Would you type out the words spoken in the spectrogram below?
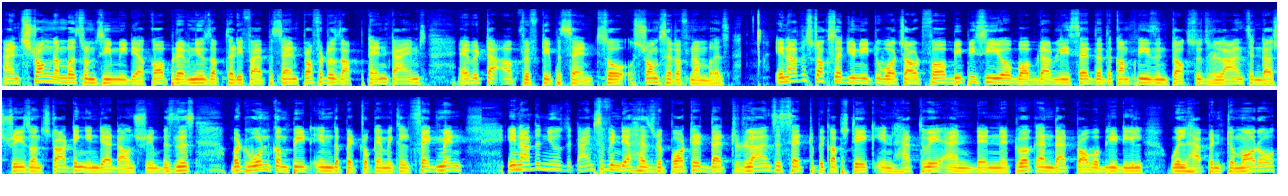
And strong numbers from Zee Media Corp. Revenues up 35%, profit was up 10 times, EBITDA up 50%. So, strong set of numbers. In other stocks that you need to watch out for, BP CEO Bob Dudley said that the company is in talks with Reliance Industries on starting India downstream business but won't compete in the petrochemical segment. In other news, the Times of India has reported that Reliance is set to pick up stake in Hathway and Den Network and that probably deal will happen tomorrow.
